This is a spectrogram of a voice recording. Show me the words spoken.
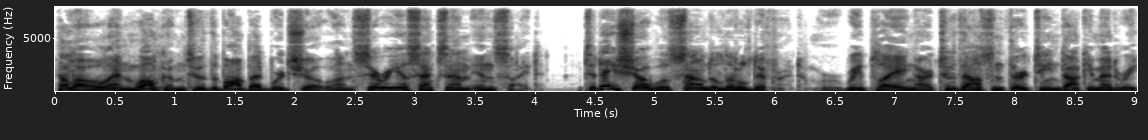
Hello, and welcome to the Bob Edwards Show on Sirius XM Insight. Today's show will sound a little different. We're replaying our 2013 documentary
